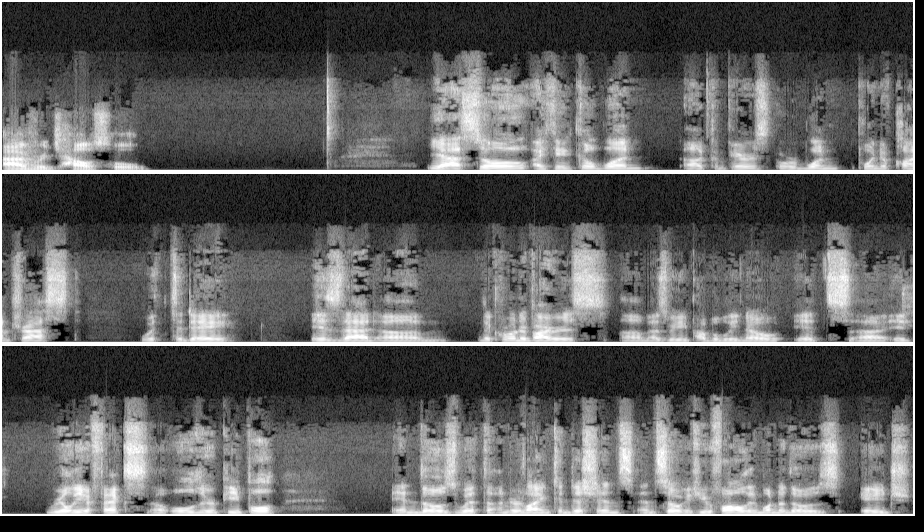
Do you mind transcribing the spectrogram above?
average household? Yeah, so I think uh, one uh, compares or one point of contrast with today is that um, the coronavirus, um, as we probably know, it's uh, it really affects uh, older people and those with underlying conditions. And so, if you fall in one of those age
